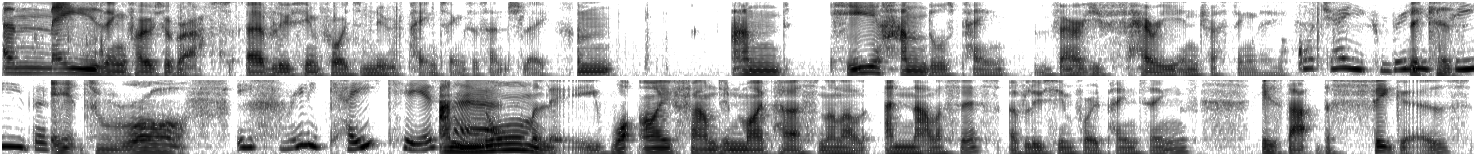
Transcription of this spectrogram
amazing photographs of Lucian Freud's nude paintings, essentially. Um, and he handles paint very, very interestingly oh, God, Jay, you can really see the. it's rough. it's really cakey, isn't And it? And normally, what I've found in my personal analysis of Lucian Freud paintings is that the figures,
